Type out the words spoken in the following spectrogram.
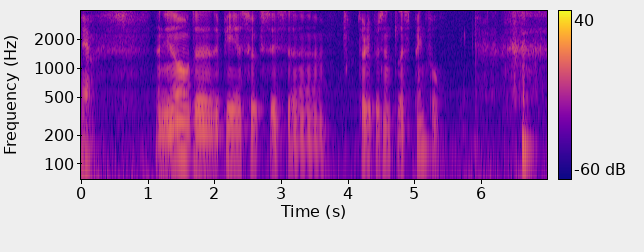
Yeah. And you know, the the PS hooks is uh, thirty percent less painful.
